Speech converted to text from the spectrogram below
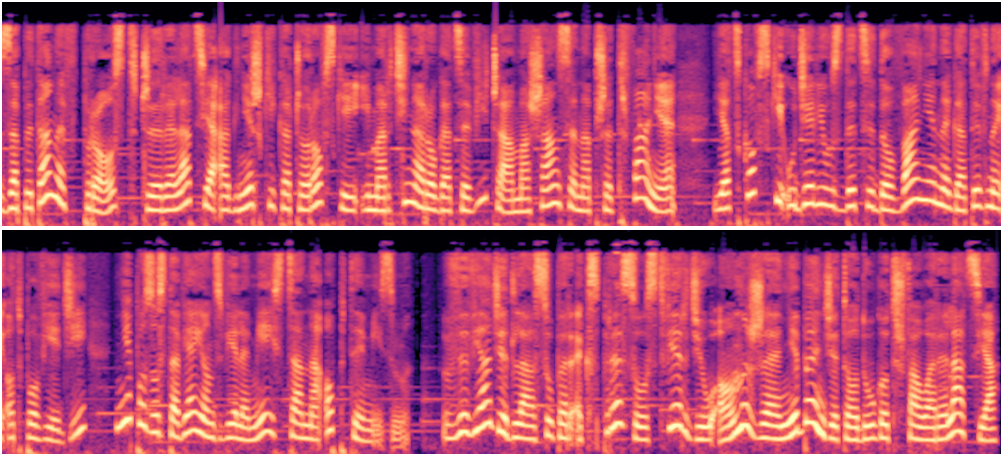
Zapytane wprost, czy relacja Agnieszki Kaczorowskiej i Marcina Rogacewicza ma szansę na przetrwanie, Jackowski udzielił zdecydowanie negatywnej odpowiedzi, nie pozostawiając wiele miejsca na optymizm. W wywiadzie dla Super Expressu stwierdził on, że nie będzie to długotrwała relacja,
